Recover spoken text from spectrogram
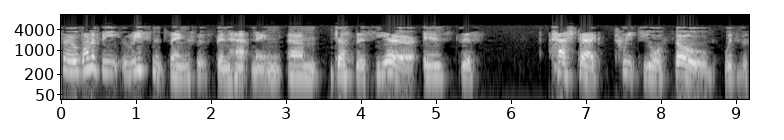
So one of the recent things that's been happening um, just this year is this hashtag tweet your thobe, with the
